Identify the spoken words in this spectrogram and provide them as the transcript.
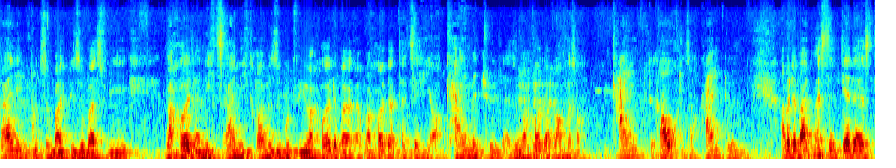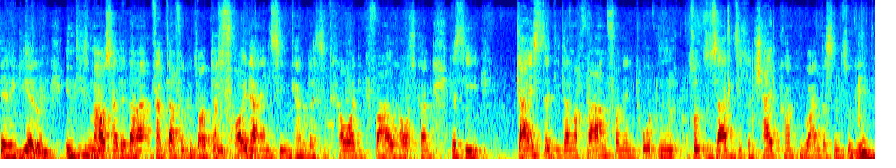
Reinigen tut zum Beispiel sowas wie Wacholder. Nichts reinigt Räume so gut wie Wacholder, weil Wacholder tatsächlich auch Keime tötet. Also Wacholderbaum ist auch kein Rauch, ist auch keimtötend. Aber der Waldmeister, der, der es dirigiert. Und in diesem Haus hat er da einfach dafür gesorgt, dass Freude einziehen kann, dass die Trauer, die Qual raus kann, dass die Geister, die da noch waren von den Toten, sozusagen sich entscheiden konnten, woanders hinzugehen.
